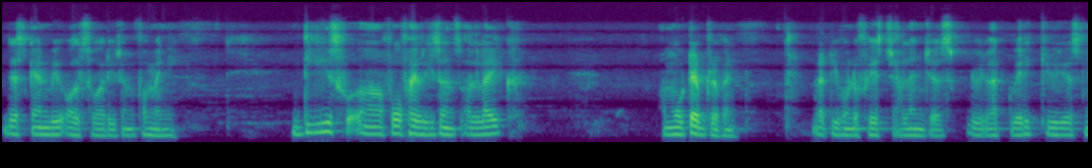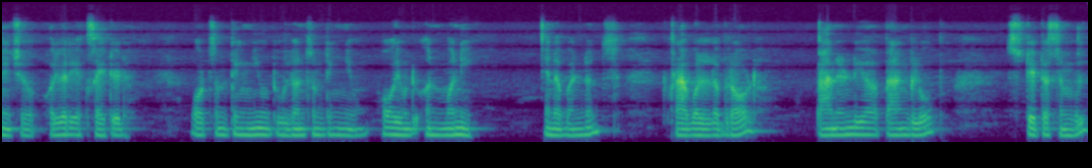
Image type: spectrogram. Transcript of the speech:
This can be also a reason for many. These uh, four five reasons are like a motive driven that you want to face challenges, you are very curious nature, or you are very excited about something new to learn something new, or you want to earn money in abundance, travel abroad, pan India, pan globe, status symbol,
